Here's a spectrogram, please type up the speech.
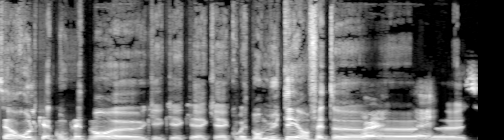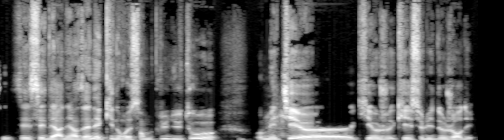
C'est un rôle qui a complètement, euh, qui, qui, qui, qui, a complètement muté en fait euh, ouais, euh, ces, ces, dernières années, qui ne ressemble plus du tout au, au mmh métier qui, est, qui est celui d'aujourd'hui.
